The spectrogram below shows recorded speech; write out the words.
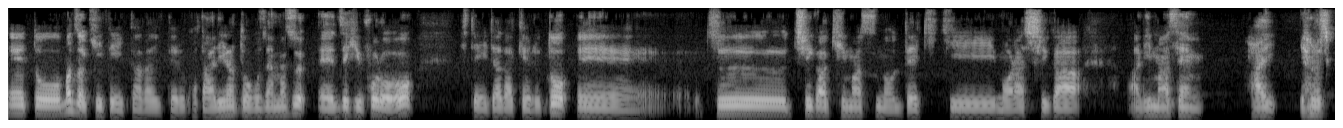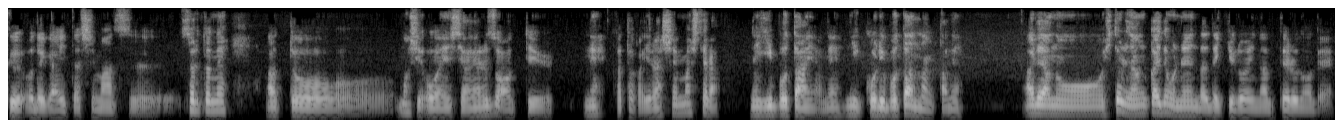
えっ、と、まずは聞いていただいている方、ありがとうございます。えーぜひフォローをしていただけると、えー通知が来ますので、聞き漏らしがありません。はい。よろしくお願いいたします。それとね、あと、もし応援してあげるぞっていうね、方がいらっしゃいましたら、ネギボタンやね、にっこりボタンなんかね、あれあのー一人何回でも連打できるようになってるので、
